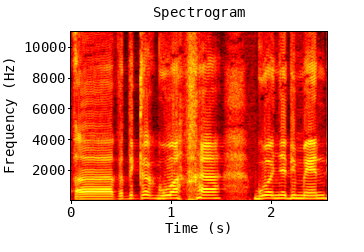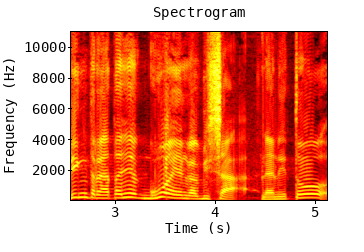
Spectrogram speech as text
eh, ketika gua guanya demanding ternyatanya gua yang nggak bisa dan itu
